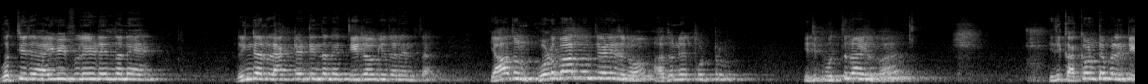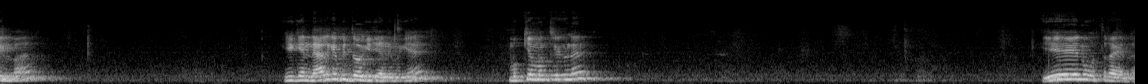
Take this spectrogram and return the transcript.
ಗೊತ್ತಿದೆ ಐ ವಿ ಫ್ಲೂಯಿಡಿಂದನೇ, ರಿಂಗರ್ ಲ್ಯಾಕ್ಟೇಟಿಂದನೇ ತೀರೋಗಿದ್ದಾರೆ ಅಂತ. ಯಾವುದನ್ನು ಕೊಡಬಾರ್ದು ಅಂತ ಹೇಳಿದ್ರು, ಅದನ್ನೇ ಕೊಟ್ಟರು ಇದಕ್ಕೆ ಉತ್ತರ ಇಲ್ವಾ? ಇದಕ್ಕೆ ಅಕೌಂಟಬಿಲಿಟಿ ಇಲ್ವಾ? ಈಗ ನಾಲ್ಗೆ ಬಿದ್ದೋಗಿದೆಯಾ ನಿಮಗೆ? ಮುಖ್ಯಮಂತ್ರಿಗಳೇ? ಏನು ಉತ್ತರ ಇಲ್ಲ.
